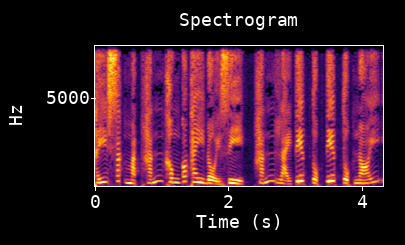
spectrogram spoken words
thấy sắc mặt hắn không có thay đổi gì, hắn lại tiếp tục tiếp tục nói.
